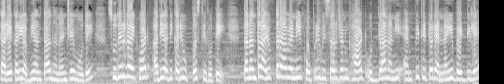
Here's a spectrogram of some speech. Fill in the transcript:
कार्यकारी अभियंता धनंजय मोदे सुधीर गायकवाड आदी अधिकारी उपस्थित होते. त्यानंतर आयुक्त राव यांनी कोपरी विसर्जन घाट उद्यान आणि एमपी थिएटर यांनाही भेट दिली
